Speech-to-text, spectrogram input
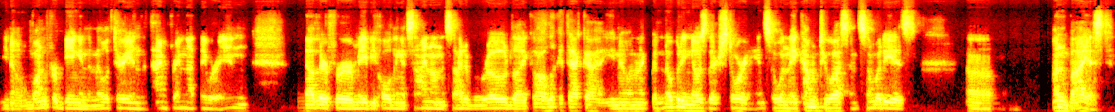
you know one for being in the military and the time frame that they were in another for maybe holding a sign on the side of a road like oh look at that guy you know and like but nobody knows their story. And so when they come to us and somebody is uh, unbiased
